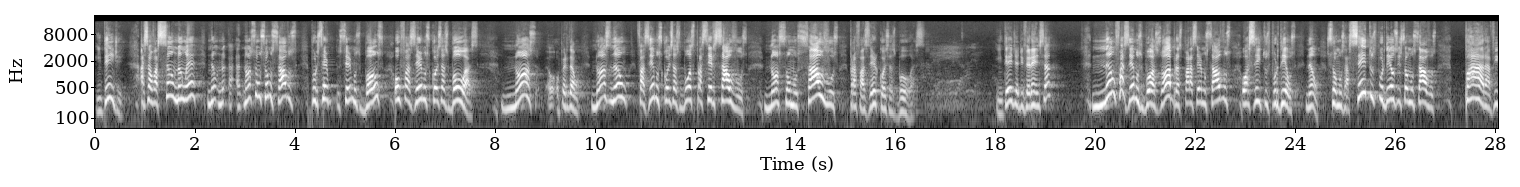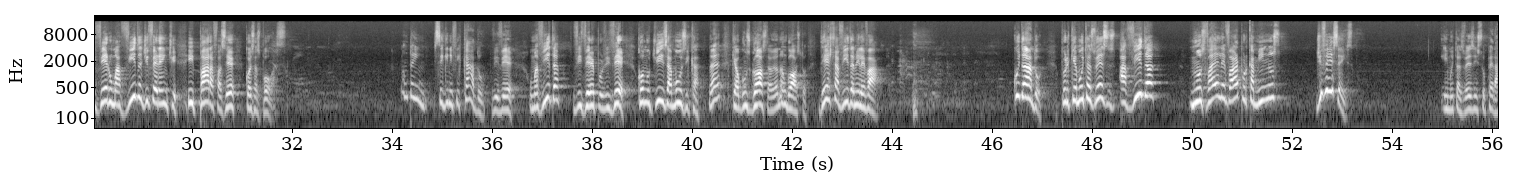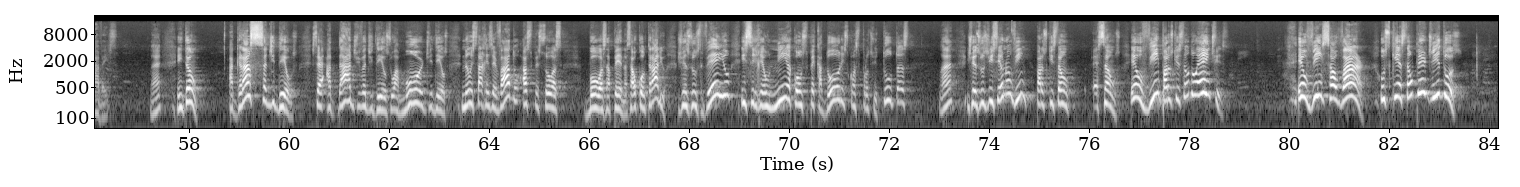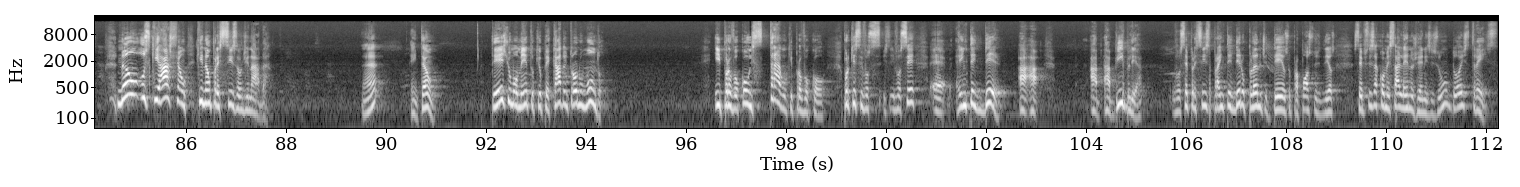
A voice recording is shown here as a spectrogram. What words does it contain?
Entende? A salvação não é. Não, nós não somos salvos por ser, sermos bons ou fazermos coisas boas. Nós, oh, perdão, nós não fazemos coisas boas para ser salvos. Nós somos salvos para fazer coisas boas. Entende a diferença? Não fazemos boas obras para sermos salvos ou aceitos por Deus. Não, somos aceitos por Deus e somos salvos para viver uma vida diferente e para fazer coisas boas. Não tem significado viver uma vida, viver por viver, como diz a música, né? que alguns gostam, eu não gosto. Deixa a vida me levar. Cuidado, porque muitas vezes a vida nos vai levar por caminhos difíceis e muitas vezes insuperáveis. Né? Então, a graça de Deus, é a dádiva de Deus, o amor de Deus, não está reservado às pessoas boas apenas. Ao contrário, Jesus veio e se reunia com os pecadores, com as prostitutas. Né? Jesus disse: Eu não vim para os que estão sãos. Eu vim para os que estão doentes. Eu vim salvar os que estão perdidos. Não os que acham que não precisam de nada. Né? Então, desde o momento que o pecado entrou no mundo e provocou o estrago que provocou, porque se você, se você é, entender a, a, a, Bíblia, você precisa, para entender o plano de Deus, o propósito de Deus, você precisa começar lendo Gênesis 1, 2, 3.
